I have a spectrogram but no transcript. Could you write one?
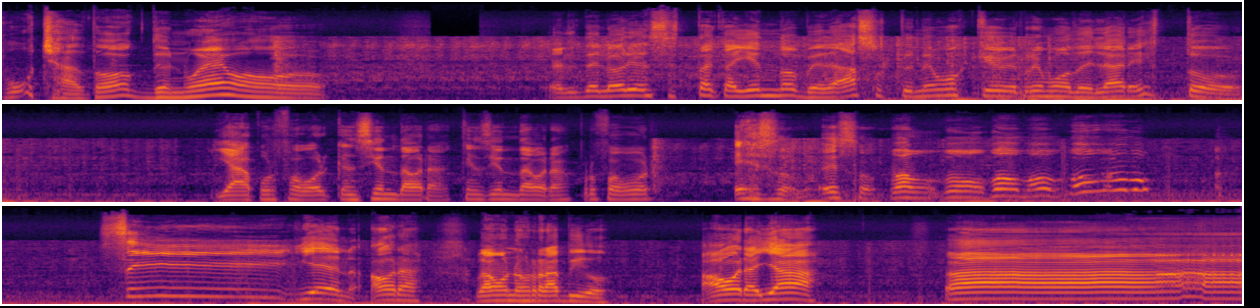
Pucha, Doc, de nuevo. El DeLorean se está cayendo a pedazos. Tenemos que remodelar esto. Ya, por favor, que encienda ahora. Que encienda ahora, por favor. Eso, eso. Vamos, vamos, vamos, vamos, vamos. vamos. Sí. Bien, ahora, vámonos rápido. Ahora ya. ¡Ah!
